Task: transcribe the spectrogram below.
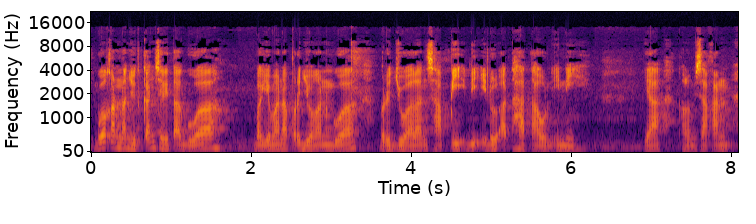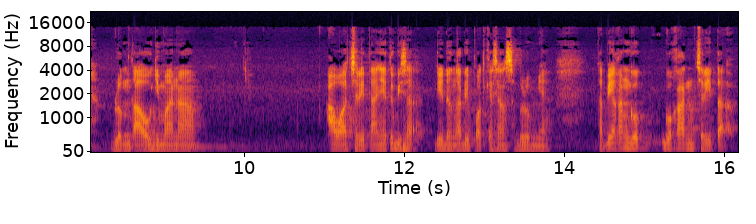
gue akan melanjutkan cerita gue bagaimana perjuangan gue berjualan sapi di Idul Adha tahun ini. Ya, kalau misalkan belum tahu gimana awal ceritanya itu bisa didengar di podcast yang sebelumnya. Tapi akan gue gue akan cerita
